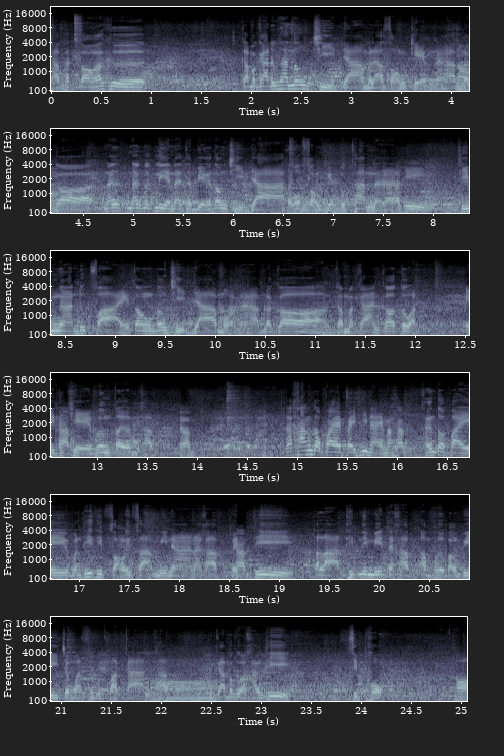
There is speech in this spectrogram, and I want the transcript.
ครับคัดกรองก็คือ กรรมการทุกท่านต้องฉีดยามาแล้ว 2 เข็มนะครับอ๋อแล้วก็นักนักนักเรียนในทะเบียนก็ต้องฉีดยาครบ 2 เข็มทุกท่านนะเจ้าฮะหน้าที่ทีมงานทุกฝ่ายต้องต้องฉีดยาหมดนะครับ แล้วก็กรรมการก็ตรวจ ATK เพิ่มเติมครับครับ แล้วครั้งต่อไปไปที่ไหนบ้างครับ ครั้งต่อไปวันที่ 12-13 มีนานะครับ เป็นครับที่ตลาดทิพย์นิมิตนะครับอำเภอบางพลีจังหวัดสมุทรปราการครับอ๋อเป็นการประกวดครั้งที่ 16อ๋อ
